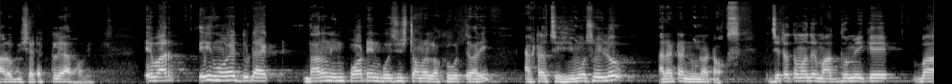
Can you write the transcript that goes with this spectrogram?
আরও বিষয়টা ক্লিয়ার হবে। এবার এই হিমবাহের দুটো এক দারুণ ইম্পর্টেন্ট বৈশিষ্ট্য আমরা লক্ষ্য করতে পারি। একটা হচ্ছে হিমশৈল আর একটা নুনাটক্স, যেটা তোমাদের মাধ্যমিকে বা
